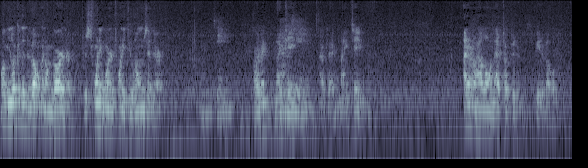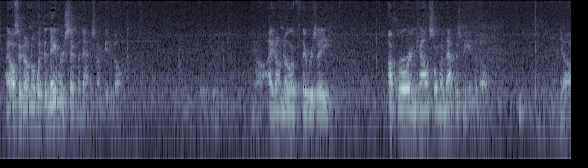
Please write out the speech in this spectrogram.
Well, when you look at the development on Gardner, there's 21 or 22 homes in there. 19. Pardon me? 19? Okay, 19. I don't know how long that took to be developed. I also don't know what the neighbors said when that was going to be developed. You know, I don't know if there was a uproar in council when that was being developed. Yeah,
